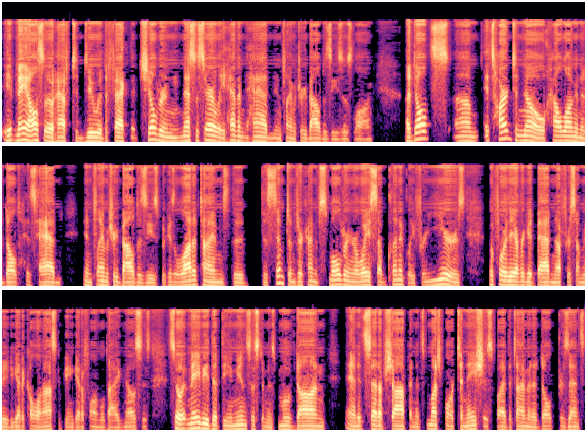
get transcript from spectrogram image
it may also have to do with the fact that children necessarily haven't had inflammatory bowel disease as long. Adults, um, it's hard to know how long an adult has had inflammatory bowel disease because a lot of times the the symptoms are kind of smoldering away subclinically for years before they ever get bad enough for somebody to get a colonoscopy and get a formal diagnosis. So it may be that the immune system has moved on and it's set up shop and it's much more tenacious by the time an adult presents.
